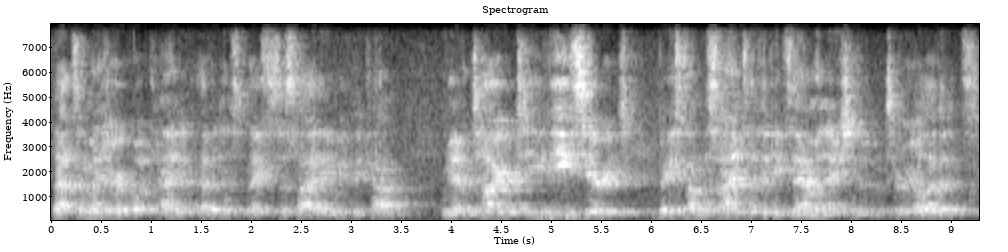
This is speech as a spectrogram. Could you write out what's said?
That's a measure of what kind of evidence-based society we've become. We have entire TV series based on the scientific examination of material evidence.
